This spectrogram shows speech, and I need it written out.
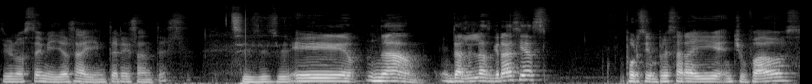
de unos temillas ahí interesantes. Sí, sí, sí. Eh, nada, darles las gracias por siempre estar ahí enchufados,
